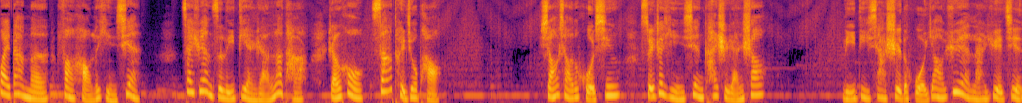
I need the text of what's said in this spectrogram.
坏蛋们放好了引线，在院子里点燃了它，然后撒腿就跑。小小的火星随着引线开始燃烧，离地下室的火药越来越近。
